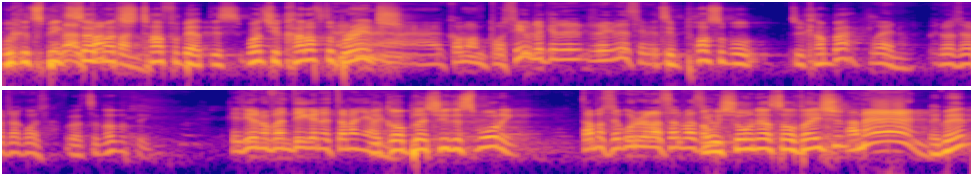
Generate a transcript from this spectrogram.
we could speak so much tough about this. Once you cut off the branch, ah, como imposible que re- regrese. it's impossible to come back. Bueno, pero es otra cosa. That's another thing. Que Dios nos bendiga en esta May mañana. God bless you this morning. ¿Estamos seguros de la Are salvación? we sure in our salvation? Amén. Amen?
